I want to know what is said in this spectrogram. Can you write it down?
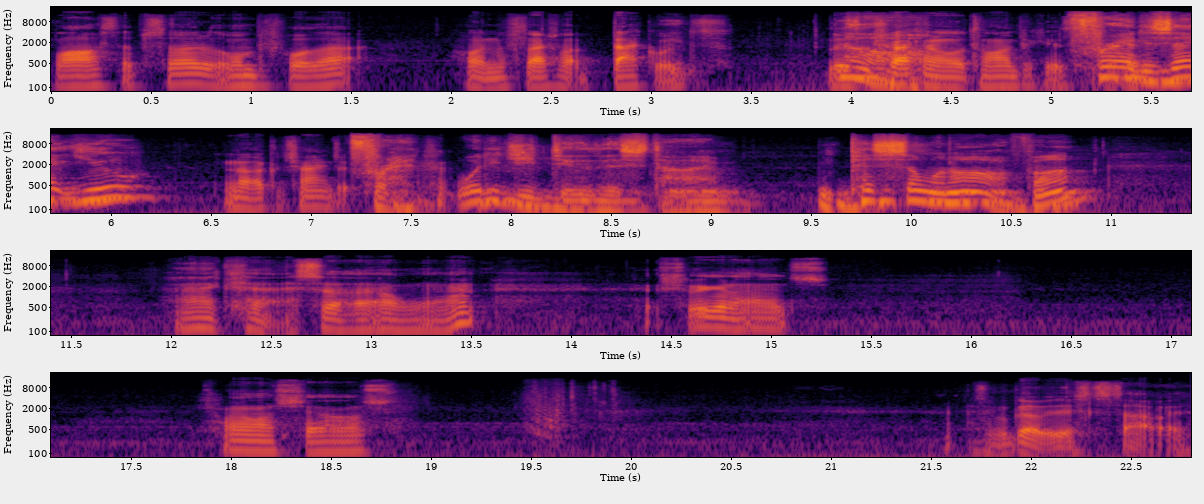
the last episode or the one before that, holding the flashlight backwards. Losing No. tracking all the time because. Fred, is that you? No, I could change it. Fred, what did you do this time? Piss someone off, huh? Okay, so I want three grenades, 21 shells. So we'll go with this to start with.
